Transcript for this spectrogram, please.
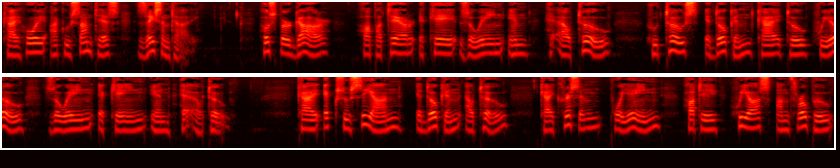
kai hoi accusantes zesantai. Hosper gar, ha pater eke zoein in heautou, hutos edoken kai to huio zoein ekain en heauto. Kai exousian edoken auto kai chrisen poien hoti huios anthropu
